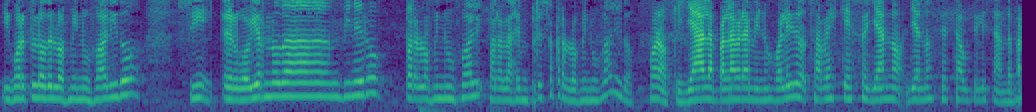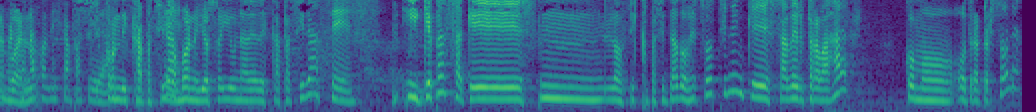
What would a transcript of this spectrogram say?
Igual que lo de los minusválidos, sí, el gobierno da dinero para los minusválidos, para las empresas, para los minusválidos. Bueno, que ya la palabra minusválido, sabes que eso ya no ya no se está utilizando para personas Bueno, con discapacidad. Con discapacidad, Sí. bueno, yo soy una de discapacidad. Sí. ¿Y qué pasa? Que mm, los discapacitados estos tienen que saber trabajar como otra persona.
